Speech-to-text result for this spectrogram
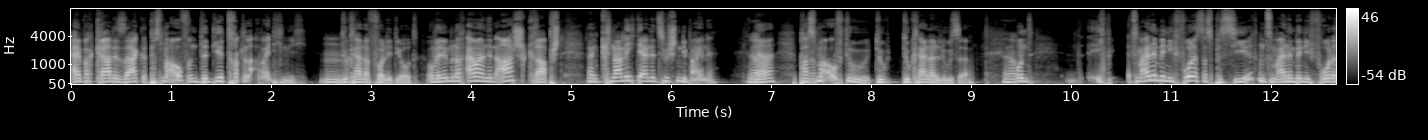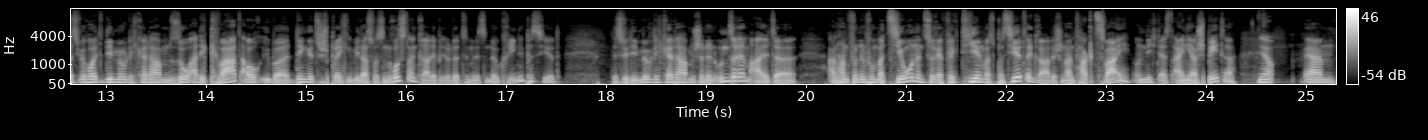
einfach gerade sagt, pass mal auf, unter dir Trottel arbeite ich nicht, Mhm. du kleiner Vollidiot. Und wenn du mir noch einmal in den Arsch grapscht, dann knall ich dir eine zwischen die Beine. Ja. Ja. Pass mal auf, du, du, du kleiner Loser. Ja. Und ich, zum einen bin ich froh, dass das passiert und zum anderen bin ich froh, dass wir heute die Möglichkeit haben, so adäquat auch über Dinge zu sprechen, wie das, was in Russland gerade oder zumindest in der Ukraine passiert. Dass wir die Möglichkeit haben, schon in unserem Alter anhand von Informationen zu reflektieren, was passiert da gerade, schon an Tag zwei und nicht erst ein Jahr später. Ja. Ähm,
